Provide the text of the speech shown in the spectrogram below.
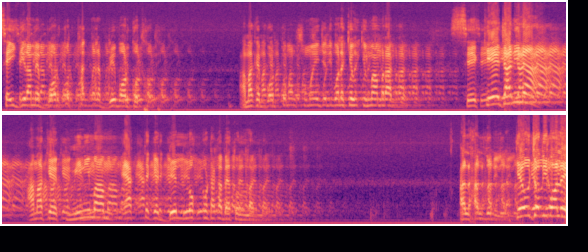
সেই গ্রামে বরকত থাকবে না বেবরকত হবে। আমাকে বর্তমান সময়ে যদি বলে কেউ ইমাম রাখবে সে কে জানি না? আমাকে মিনিমাম এক থেকে দেড় লক্ষ টাকা বেতন লাগবে। আলহামদুলিল্লাহ। কেউ যদি বলে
